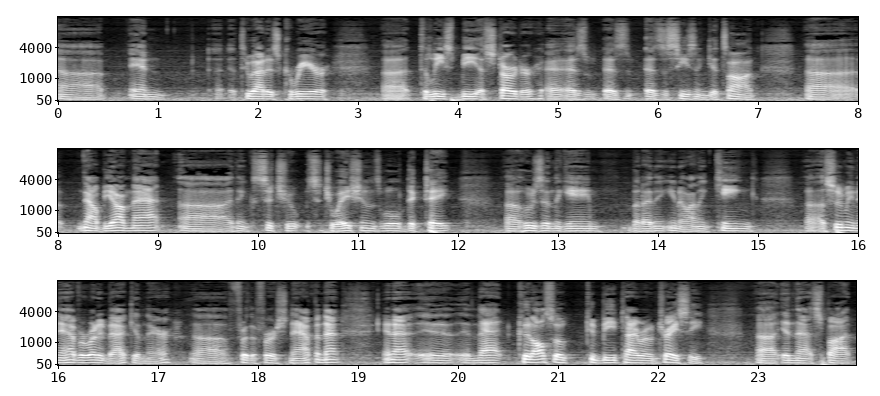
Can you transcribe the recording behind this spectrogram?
uh, and uh, throughout his career uh, to at least be a starter as as as the season gets on. Uh, now beyond that, uh, I think situ- situations will dictate who's in the game. But I think you know I think King. Uh, assuming they have a running back in there uh, for the first snap, and that and that uh, and that could also could be Tyrone Tracy uh, in that spot,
